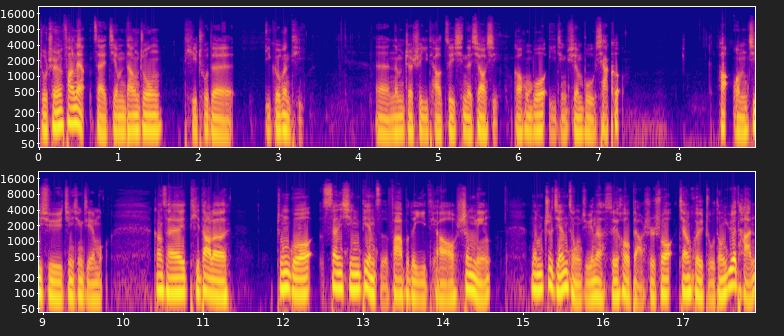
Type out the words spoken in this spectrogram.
主持人方亮在节目当中提出的一个问题。呃，那么这是一条最新的消息，高洪波已经宣布下课。好，我们继续进行节目。刚才提到了中国三星电子发布的一条声明，那么质检总局呢随后表示说将会主动约谈。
